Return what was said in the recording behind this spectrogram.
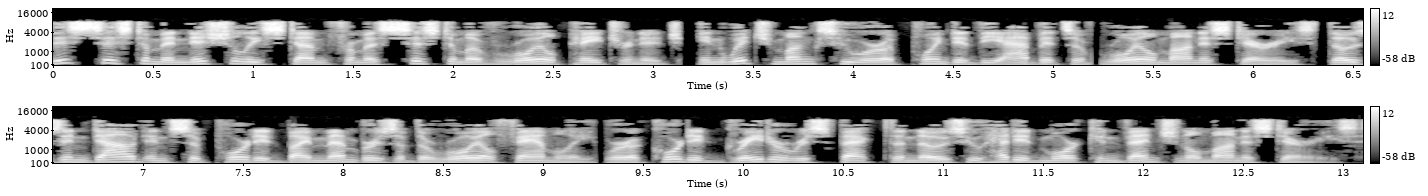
This system initially stemmed from a system of royal patronage, in which monks who were appointed the abbots of royal monasteries those endowed and supported by members of the royal family were accorded greater respect than those who headed more conventional monasteries.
